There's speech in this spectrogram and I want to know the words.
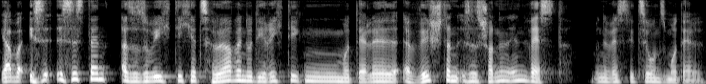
Ja, aber ist, ist es denn, also so wie ich dich jetzt höre, wenn du die richtigen Modelle erwischt, dann ist es schon ein Invest, ein Investitionsmodell.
